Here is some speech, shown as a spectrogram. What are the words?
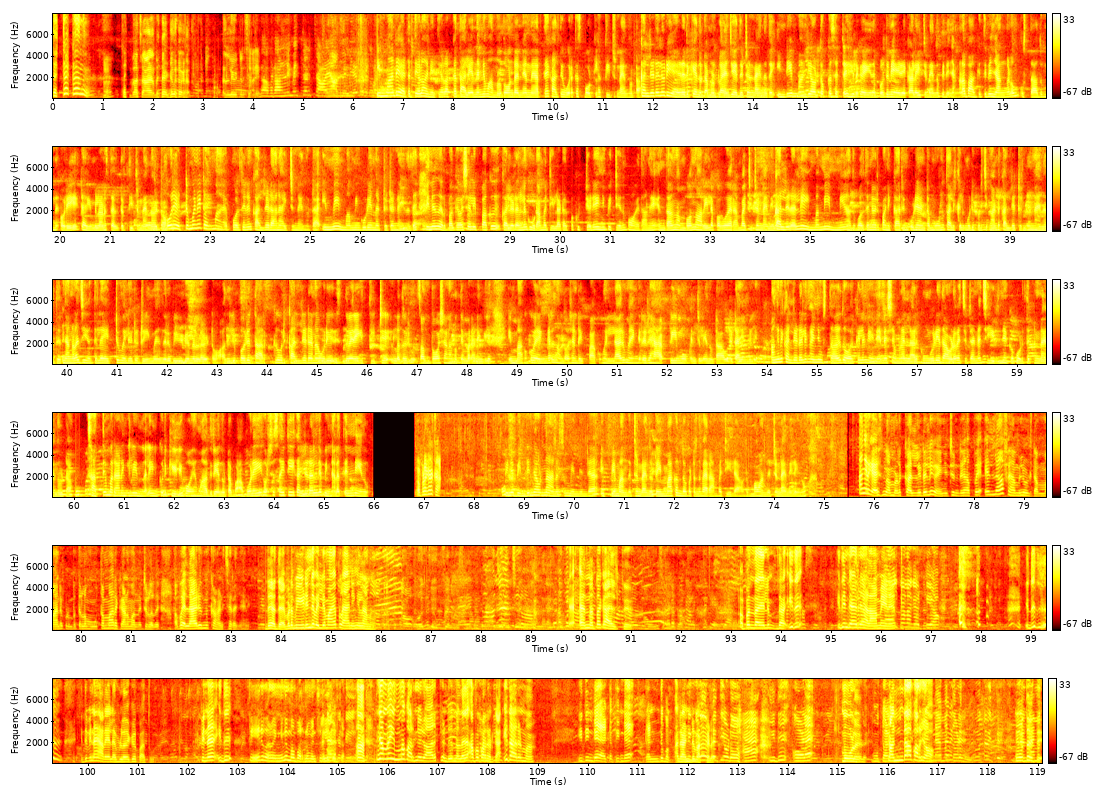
സെറ്റാക്കാന്ന്. ഇമ്മാന്റെ ഏട്ടത്തികളും അനിയത്തികളും ഒക്കെ തലേന്ന് തന്നെ വന്നതുകൊണ്ട് തന്നെ നേരത്തെ കാലത്തെ ഓരൊക്കെ സ്പോട്ടിൽ എത്തിയിട്ടുണ്ടായിരുന്നു കേട്ടോ കല്ലിടയിൽ ഒരു ഏഴരക്കായിരുന്നു ആയിരുന്നു നമ്മൾ പ്ലാൻ ചെയ്തിട്ടുണ്ടായിരുന്നത്. ഇന്ത്യ ഇമ്മാന്റെ അവിടുത്തെ ഒക്കെ സെറ്റ് ചെയ്ത് കഴിയുന്നപ്പോൾ തന്നെ ഏഴേക്കാലായിട്ടുണ്ടായിരുന്നു പിന്നെ ഞങ്ങളെ ഭാഗ്യത്തിന് ഞങ്ങളും ഉസ്താദും ഒരേ ടൈമിലാണ് സ്ഥലത്ത് എത്തിയിട്ടുണ്ടായിരുന്നത് കേട്ടോ ഒരു എട്ട് മണി ടൈം ആയപ്പോൾ തന്നെ കല്ലിടാനായിട്ടുണ്ടായിരുന്നു കേട്ടോ ഇമ്മയും ഇമ്മമ്മയും കൂടി ഇന്ന് ഇട്ടിട്ടുണ്ടായിരുന്നത്. പിന്നെ നിർഭാഗ്യവശാൽ ഇപ്പാക്ക് കല്ലിടലിന് കൂടാൻ പറ്റിയില്ല കേട്ടോ ഇപ്പൊ കുറ്റിയുടെ കഴിഞ്ഞ് പിറ്റേന്ന് പോയതാണ്. എന്താണ് സംഭവം എന്ന് അറിയില്ല. ഇപ്പൊ വരാൻ പറ്റിയിട്ടുണ്ടായിരുന്നില്ല. കല്ലിടലിന് ഇമ്മമ്മി ഇമ്മി അതുപോലെ തന്നെ ഒരു പണിക്കാരൻ കൂടിയാണ് കേട്ടോ മൂന്ന് തലക്കലും കൂടി പിടിച്ചുകൊണ്ട് കല്ലിട്ടിട്ടുണ്ടായിരുന്നത്. ഞങ്ങളെ ജീവിതത്തിലെ ഏറ്റവും വലിയൊരു ഡ്രീം എന്നൊരു വീഡിയോ എന്നുള്ളത് കേട്ടോ അതിലിപ്പോ ഒരു തർക്ക് ഒരു കല്ലിടണ ഒരു ഇതുവരെ എത്തിയിട്ട് ഉള്ളതൊരു സന്തോഷമാണ് സത്യം പറയുകയാണെങ്കിൽ ഇമ്മാക്കൊക്കെ ഭയങ്കര സന്തോഷമുണ്ട് ഇപ്പാക്കും എല്ലാവരും ഭയങ്കര ഒരു ഹാപ്പി മൊമെന്റിലായിരുന്നു കേട്ടോ ആ ഒരു ടൈമിൽ അങ്ങനെ കല്ലിടലും കഴിഞ്ഞ് ഉസ്താദ് തോർക്കലും കഴിഞ്ഞതിന് ശേഷം നമ്മളെല്ലാവർക്കും കൂടി ഇത് അവിടെ വെച്ചിട്ട് തന്നെ ചീരിനെയൊക്കെ കൊടുത്തിട്ടുണ്ടായിരുന്നു കേട്ടോ. സത്യം പറയുകയാണെങ്കിൽ ഇന്നലെ എനിക്കൊരു കിളി പോയ മാതിരിയായിരുന്നു കേട്ടോ. ബാബുവാണെങ്കിൽ കുറച്ച് സൈറ്റ് ഈ കല്ലിടലിന്റെ പിന്നാലെ തന്നെയായിരുന്നു. പിന്നെ ബിന്ദിന്റെ അവിടുന്ന് അനസും ബിന്ദിന്റെ ഇപ്പയും വന്നിട്ടുണ്ടായിരുന്നു കേട്ടോ. ഇമ്മാക്ക് എന്തോ പെട്ടെന്ന് വരാൻ പറ്റിയില്ല. അവിടെ ഉമ്മ വന്നിട്ടുണ്ടായിരുന്നില്ലായിരുന്നു. അങ്ങനെ കാര്യം നമ്മൾ കല്ലിടൽ കഴിഞ്ഞിട്ടുണ്ട്. അപ്പോൾ എല്ലാ ഫാമിലിയും ഉണ്ട് അമ്മാന്റെ കുടുംബത്തിലുള്ള മൂത്തന്മാരൊക്കെയാണ് വന്നിട്ടുള്ളത്. അപ്പോൾ എല്ലാവരും ഒന്ന് കാണിച്ചു തരാം ഞാൻ അതെ അതെ ഇവിടെ വീടിന്റെ വലിയമായ പ്ലാനിങ്ങിലാണ് എന്നത്തെ കാലത്ത്. അപ്പൊ എന്തായാലും ഇത് ഇതിന്റെ ഒരു അളാമയാണ് ഇത് ഇത് പിന്നെ അറിയാലോ ബ്ലോഗർ പാത്തു. പിന്നെ ഇത് പേര് പറഞ്ഞു എങ്ങനെ ഉമ്മ പറഞ്ഞു മനസ്സിലാക്കി കൊടുക്കാം? ആ നമ്മളെ ഇമ്മ പറഞ്ഞു തരും ആരൊക്കെ ഉണ്ട് എന്നുള്ളത്. അപ്പൊ പറഞ്ഞു കൊടുക്കാം ഇതാരമ്മ? ഇതിന്റെ ഏട്ടത്തിന്റെ രണ്ട് മക്കൾ രണ്ട് മക്കൾ. ഇത് ഓളെ മോൾ. കണ്ടാ പറയോ? മൂത്ത വിത്ത്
